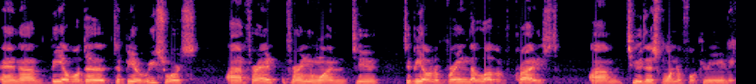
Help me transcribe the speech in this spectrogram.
and uh, be able to, to be a resource uh, for for anyone to to be able to bring the love of Christ um, to this wonderful community.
